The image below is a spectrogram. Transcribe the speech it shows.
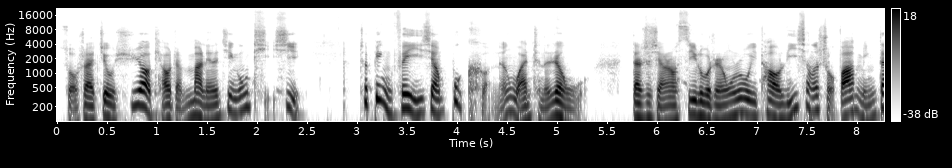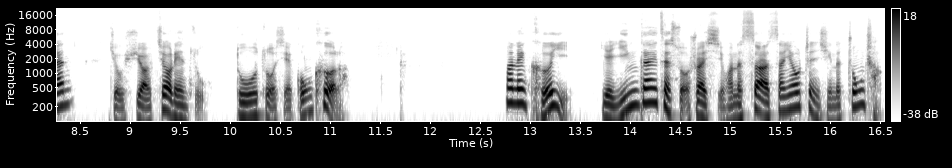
索帅就需要调整曼联的进攻体系，这并非一项不可能完成的任务。但是想让 C 罗融入一套理想的首发名单，就需要教练组多做些功课了。曼联可以。也应该在索帅喜欢的四二三幺阵型的中场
